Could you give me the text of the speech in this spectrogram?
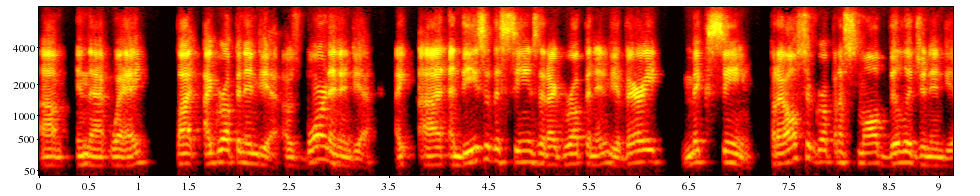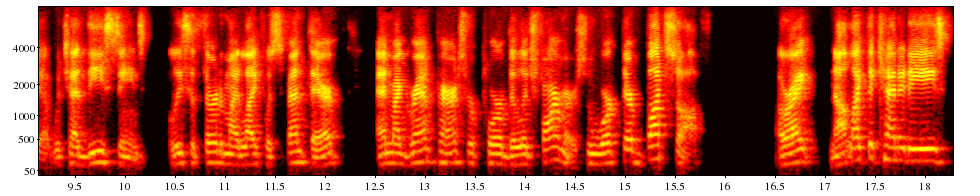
um, in that way. But I grew up in India. I was born in India, I, uh, and these are the scenes that I grew up in India. Very mixed scene. But I also grew up in a small village in India, which had these scenes. At least a third of my life was spent there. And my grandparents were poor village farmers who worked their butts off all right. Not like the Kennedys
